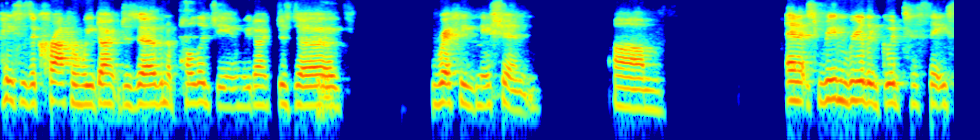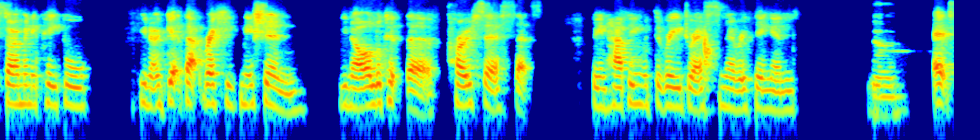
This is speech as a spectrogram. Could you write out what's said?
pieces of crap and we don't deserve an apology and we don't deserve recognition um and it's been really good to see so many people you know get that recognition you know, I'll look at the process that's been happening with the redress and everything. And Yeah. It's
